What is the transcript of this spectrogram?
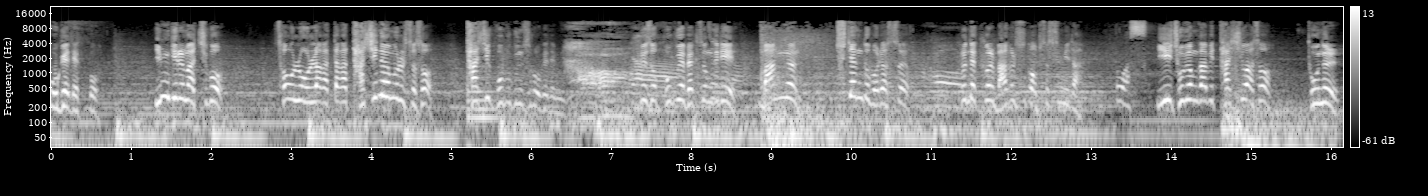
오게 됐고 임기를 마치고 서울로 올라갔다가 다시 뇌물을 써서 다시 고부 군수로 오게 됩니다. 그래서 고부의 백성들이 막는 투쟁도 벌였어요. 그런데 그걸 막을 수가 없었습니다. 또 왔어. 이 조병갑이 다시 와서 돈을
